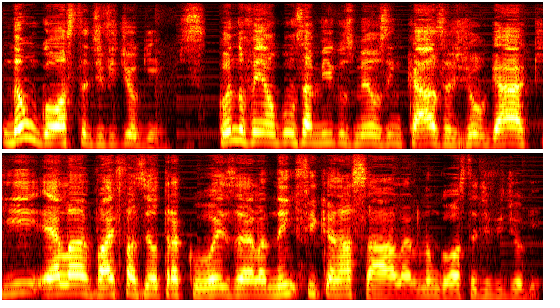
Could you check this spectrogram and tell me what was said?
não gosta de videogames. Quando vem alguns amigos meus em casa jogar aqui, ela vai fazer outra coisa, ela nem fica na sala, ela não gosta de videogame.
